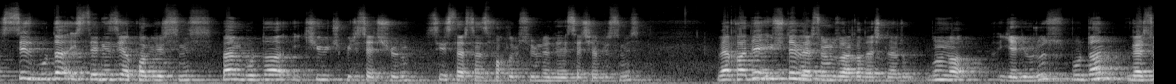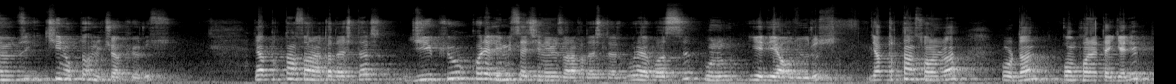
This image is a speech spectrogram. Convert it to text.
Siz burada istediğinizi yapabilirsiniz. Ben burada 2 3 1'i seçiyorum. Siz isterseniz farklı bir sürümde de seçebilirsiniz. VKD 3D versiyonumuz arkadaşlar. Bununla geliyoruz. Buradan versiyonumuzu 2.13 yapıyoruz. Yaptıktan sonra arkadaşlar GPU Core Limit seçeneğimiz var arkadaşlar. Buraya basıp bunu 7'ye alıyoruz. Yaptıktan sonra buradan komponente gelip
